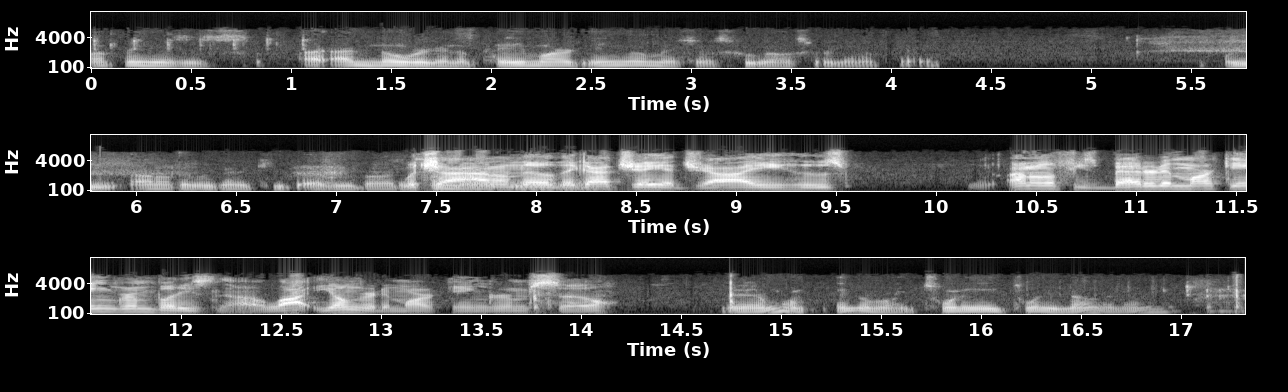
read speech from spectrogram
My thing is, is I, I know we're gonna pay Mark Ingram. It's just who else we're gonna pay. We I don't think we're gonna keep everybody. Which I, I don't know. They got Jay Ajayi, who's I don't know if he's better than Mark Ingram, but he's a lot younger than Mark Ingram. So Yeah, I'm on Ingram like 28, 29. Huh?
